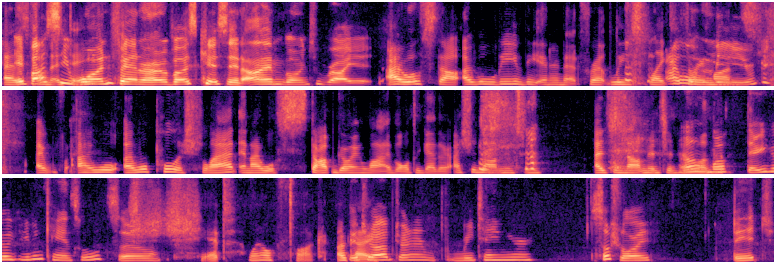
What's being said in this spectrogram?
as if I see date, one fan art of us kissing, I'm going to riot. I will stop. I will leave the internet for at least like three leave. months. I, I will I will pull a schlatt and I will stop going live altogether. I should not mention. I should not mention him Oh well, there you go. You're getting canceled. So Shit. Well, fuck. Okay. good job trying to retain your social life, bitch.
